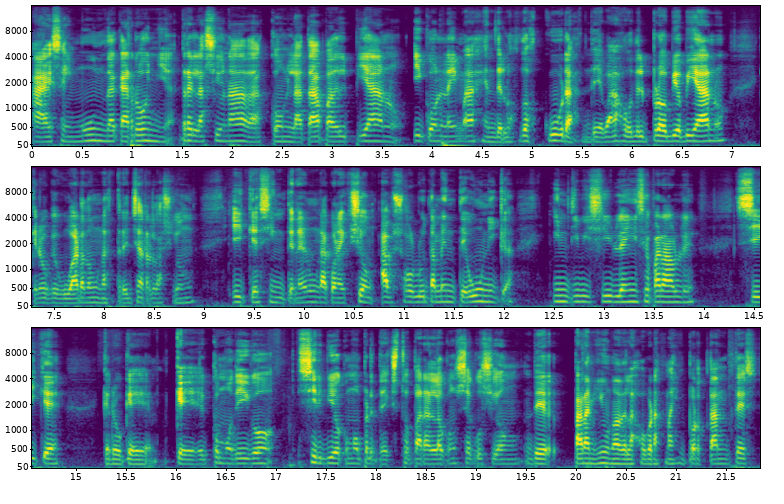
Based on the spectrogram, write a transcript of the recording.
a esa inmunda carroña relacionada con la tapa del piano y con la imagen de los dos curas debajo del propio piano, creo que guarda una estrecha relación y que sin tener una conexión absolutamente única, indivisible e inseparable, sí que creo que, que como digo, sirvió como pretexto para la consecución de, para mí, una de las obras más importantes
